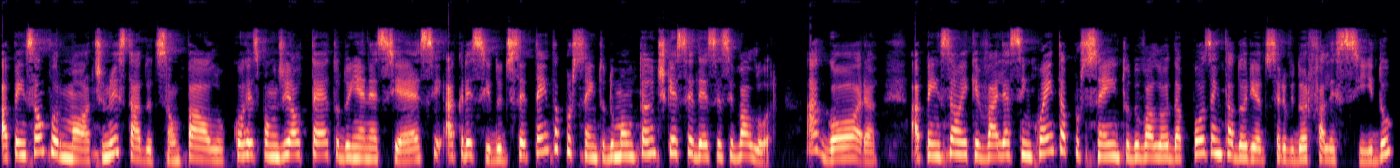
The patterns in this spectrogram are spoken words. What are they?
a pensão por morte no estado de São Paulo correspondia ao teto do INSS acrescido de 70% do montante que excedesse esse valor. Agora, a pensão equivale a 50% do valor da aposentadoria do servidor falecido,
